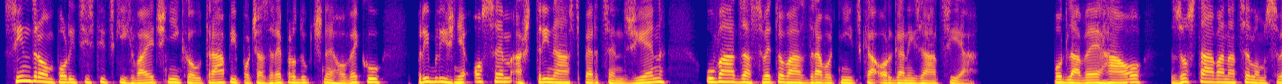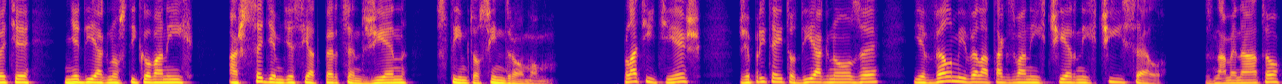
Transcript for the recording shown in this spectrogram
Syndrom policistických vaječníkov trápi počas reprodukčného veku približne 8 až 13% žien, uvádza Svetová zdravotnícka organizácia. Podľa VHO zostáva na celom svete nediagnostikovaných až 70% žien s týmto syndrómom. Platí tiež, že pri tejto diagnóze je veľmi veľa tzv. čiernych čísel. Znamená to,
